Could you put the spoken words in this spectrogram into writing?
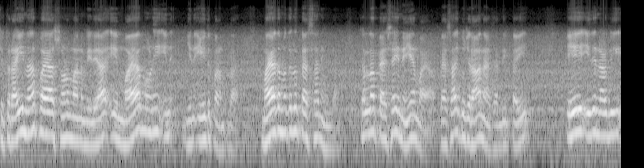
ਚਤੁਰਾਈ ਨਾ ਪਾਇਆ, ਸੁਣ ਮਨ ਮੇਰਿਆ, ਇਹ ਮਾਇਆ ਮੋਣੀ ਇਨ, ਜਿਨ ਈਦ ਪਰੰਪਰਾ ਮਾਇਆ ਦਾ ਮਤਲਬ ਪੈਸਾ ਨਹੀਂ ਹੁੰਦਾ। ਕੱਲਾ ਪੈਸਾ ਹੀ ਨਹੀਂ ਹੈ ਮਾਇਆ, ਪੈਸਾ ਹੀ ਗੁਜਰਾਨ ਹੈ ਸਾਡੀ ਭਾਈ। ਇਹ ਇਹਦੇ ਨਾਲ ਵੀ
